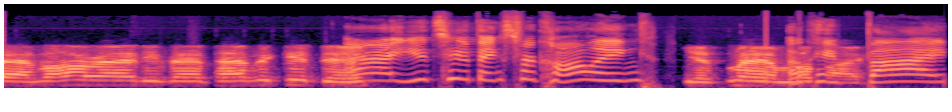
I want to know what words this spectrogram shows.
ma'am. All righty, ma'am. Have a good day. All right, you too. Thanks for calling. Yes, ma'am. Okay, Bye-bye. bye.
